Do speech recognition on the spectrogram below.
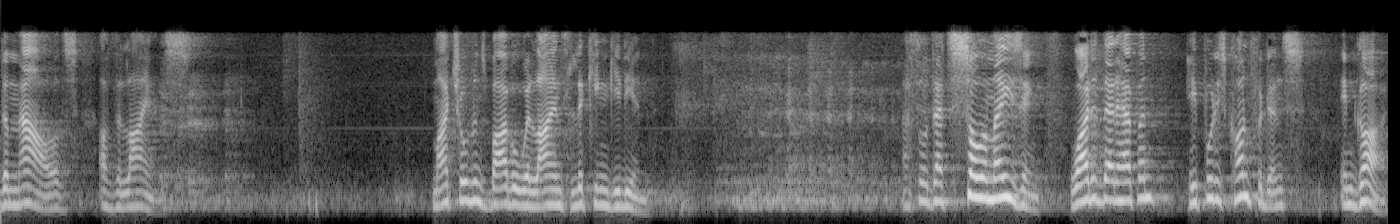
the mouths of the lions. My children's Bible were lions licking Gideon. I thought that's so amazing. Why did that happen? He put his confidence in God.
